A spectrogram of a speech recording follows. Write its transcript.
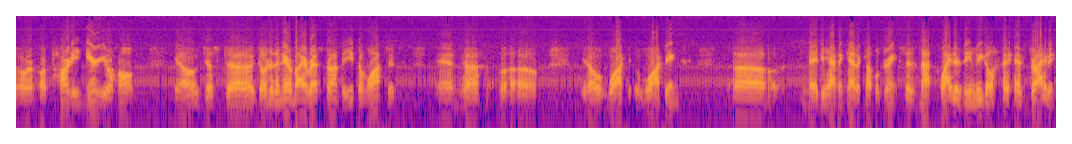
or, or party near your home, you know, just uh, go to the nearby restaurant that you can walk to. And, uh, uh, you know, walk, walking, uh, maybe having had a couple drinks is not quite as illegal as driving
